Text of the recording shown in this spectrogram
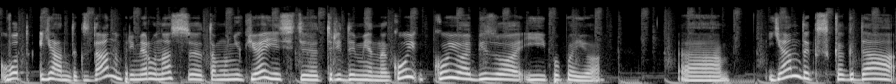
вот Яндекс, да, например, у нас э, там у Никьюа есть э, три домена. Кой- Коюа, Бизуа и Папаюа. Э, Яндекс, когда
